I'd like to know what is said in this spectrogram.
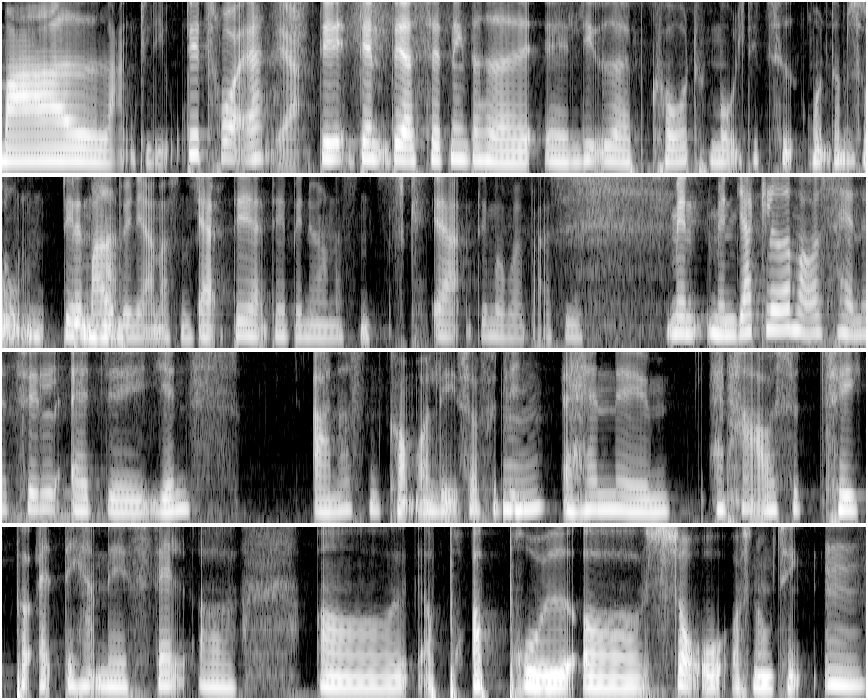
meget langt liv. Det tror jeg. Ja. Det, den der sætning, der hedder, øh, livet er kort, målt i tid rundt om solen. Det er den meget. Benny Andersens. Ja, det er, det er Benny Andersens. ja, det må man bare sige. Men, men jeg glæder mig også, Hanne, til, at øh, Jens Andersen kommer og læser, fordi mm. At han, øh, han har også take på alt det her med fald og, og, og opbrud og sorg og sådan nogle ting. Mm.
